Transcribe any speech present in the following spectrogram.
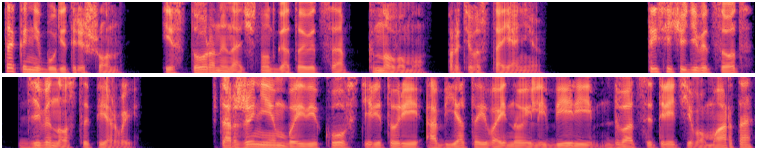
так и не будет решен, и стороны начнут готовиться к новому противостоянию. 1991. Вторжением боевиков с территории объятой войной Либерии 23 марта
